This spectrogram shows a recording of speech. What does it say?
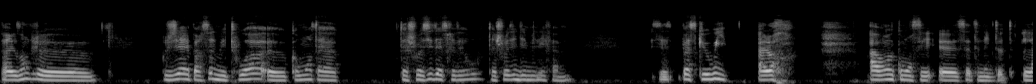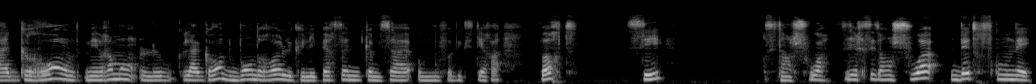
Par exemple, euh, je dis à la personne, mais toi, comment t'as as choisi d'être hétéro? T'as choisi d'aimer les femmes Parce que oui, alors avant de commencer euh, cette anecdote, la grande, mais vraiment le, la grande banderole que les personnes comme ça, homophobes, etc., portent, c'est c'est un choix. C'est-à-dire que c'est un choix d'être ce qu'on est.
